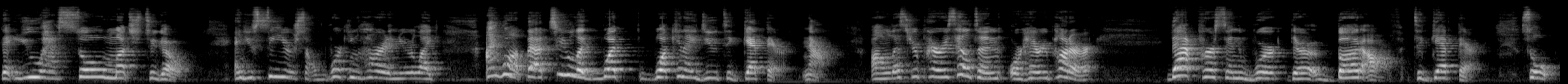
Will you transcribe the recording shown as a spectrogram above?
that you have so much to go. And you see yourself working hard and you're like i want that too. Like what what can i do to get there? Now unless you're paris hilton or harry potter that person worked their butt off to get there. So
